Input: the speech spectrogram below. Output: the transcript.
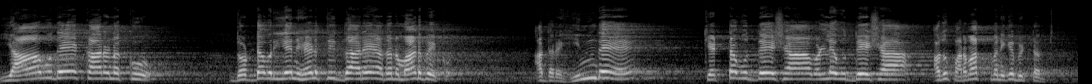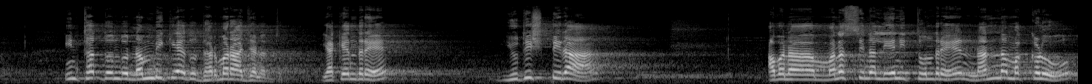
ಯಾವುದೇ ಕಾರಣಕ್ಕೂ ದೊಡ್ಡವರು ಏನು ಹೇಳ್ತಿದ್ದಾರೆ ಅದನ್ನು ಮಾಡಬೇಕು. ಅದರ ಹಿಂದೆ ಕೆಟ್ಟ ಉದ್ದೇಶ, ಒಳ್ಳೆ ಉದ್ದೇಶ, ಅದು ಪರಮಾತ್ಮನಿಗೆ ಬಿಟ್ಟದ್ದು. ಇಂಥದ್ದೊಂದು ನಂಬಿಕೆ ಅದು ಧರ್ಮರಾಜನದ್ದು. ಯಾಕೆಂದರೆ ಯುಧಿಷ್ಠಿರ ಅವನ ಮನಸ್ಸಿನಲ್ಲಿ ಏನಿತ್ತು ಅಂದರೆ ನನ್ನ ಮಕ್ಕಳು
